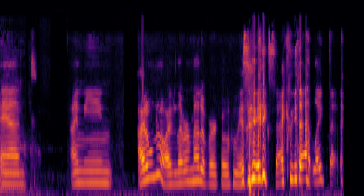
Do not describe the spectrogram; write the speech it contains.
and I mean, I don't know. I've never met a Virgo who is exactly that like that.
